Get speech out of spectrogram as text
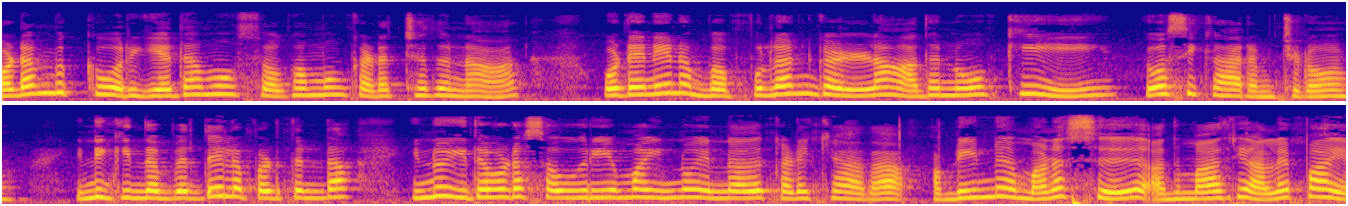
உடம்புக்கு ஒரு எதமும் சுகமும் கிடச்சதுன்னா உடனே நம்ம புலன்கள்லாம் அதை நோக்கி யோசிக்க ஆரம்பிச்சிடும். இன்னைக்கு இந்த பெத்தையில் படுத்துட்டா இன்னும் இதை விட சௌகரியமாக இன்னும் என்னது கிடைக்காதா அப்படின்னு மனசு அது மாதிரி அலைப்பாய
